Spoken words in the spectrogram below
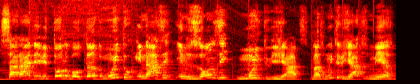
Sarabia e Vitolo voltando muito e Nazi e Zonzi muito vigiados, mas muito vigiados mesmo.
